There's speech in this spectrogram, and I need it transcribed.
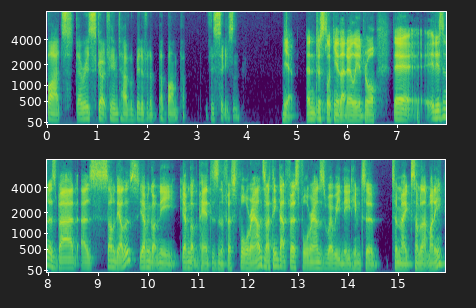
but there is scope for him to have a bit of a, a bump this season. Yeah. And just looking at that earlier draw, there it isn't as bad as some of the others. You haven't got any you haven't got the Panthers in the first four rounds. And I think that first four rounds is where we need him to to make some of that money.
